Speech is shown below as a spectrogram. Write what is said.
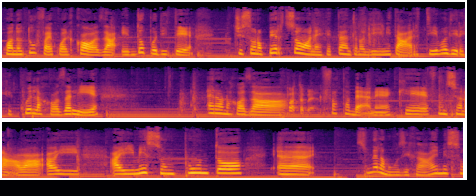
quando tu fai qualcosa e dopo di te ci sono persone che tentano di imitarti, vuol dire che quella cosa lì era una cosa Fatta bene. fatta bene, che funzionava. Hai, hai messo un punto eh, nella musica, hai messo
